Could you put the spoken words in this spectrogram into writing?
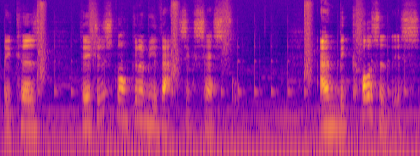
because they're just not going to be that successful. And because of this,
